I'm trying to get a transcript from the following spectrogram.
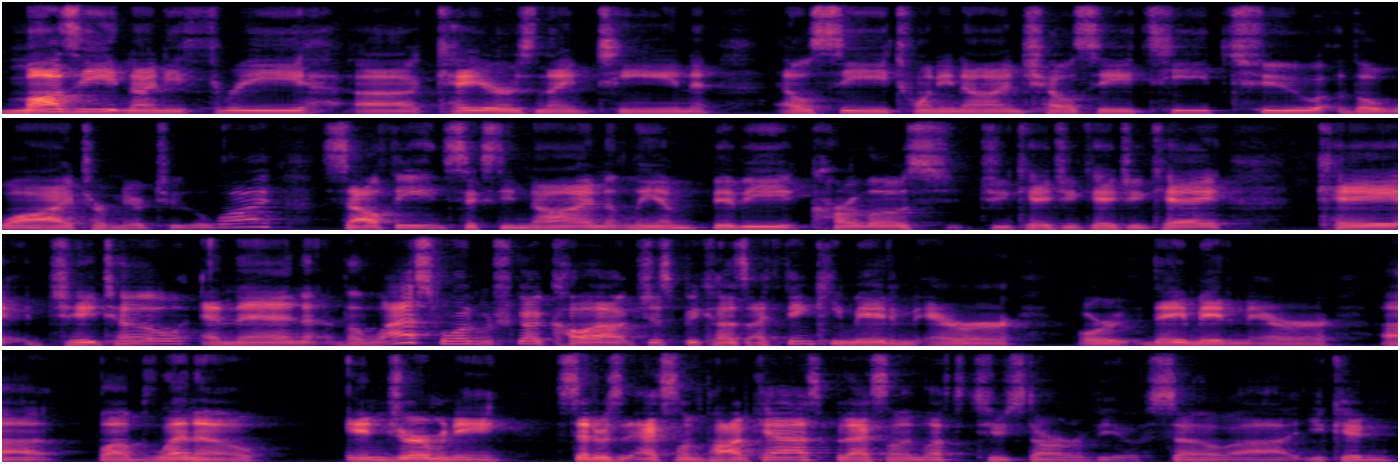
Mozzie93, uh, Kayers19, LC29, Chelsea, T2 the Y, Terminator 2 the Y, Southie 69, Liam Bibby, Carlos, GK, GK, GK, K Jato, and then the last one, which we got to call out just because I think he made an error, or they made an error. Uh, Bob Leno in Germany said it was an excellent podcast, but accidentally left a two star review. So uh, you can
